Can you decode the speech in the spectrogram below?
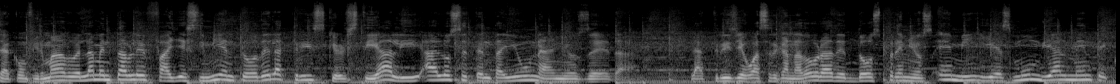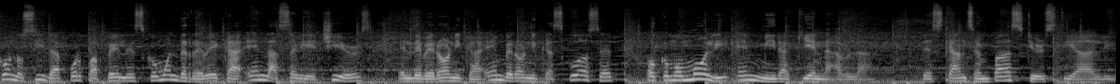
Se ha confirmado el lamentable fallecimiento de la actriz Kirstie Alley a los 71 años de edad. La actriz llegó a ser ganadora de dos premios Emmy y es mundialmente conocida por papeles como el de Rebecca en la serie Cheers, el de Verónica en Verónica's Closet o como Molly en Mira quién habla. Descansa en paz, Kirstie Alley.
